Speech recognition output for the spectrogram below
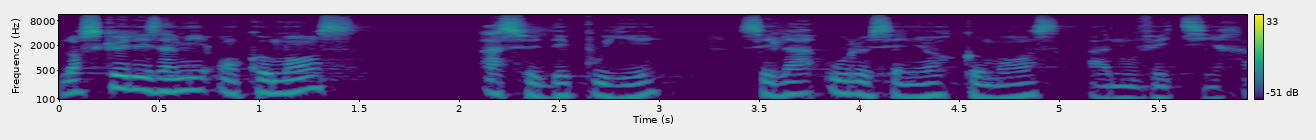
Lorsque les amis, on commence à se dépouiller, c'est là où le Seigneur commence à nous vêtir.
